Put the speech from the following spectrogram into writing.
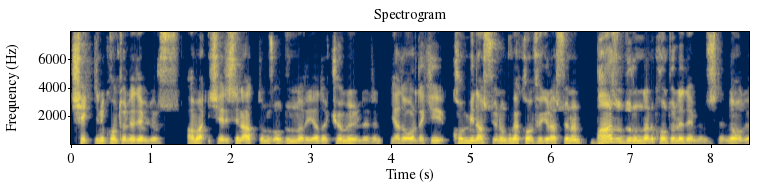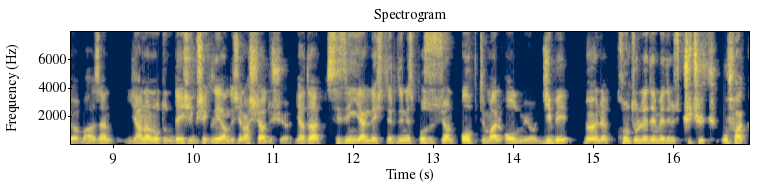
Şeklini kontrol edebiliyoruz. Ama içerisine attığımız odunları ya da kömürlerin ya da oradaki kombinasyonun ve konfigürasyonun bazı durumlarını kontrol edemiyoruz. İşte ne oluyor? Bazen yanan odun değişik bir şekilde yandığı için aşağı düşüyor. Ya da sizin yerleştirdiğiniz pozisyon optimal olmuyor gibi böyle kontrol edemediğimiz küçük ufak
